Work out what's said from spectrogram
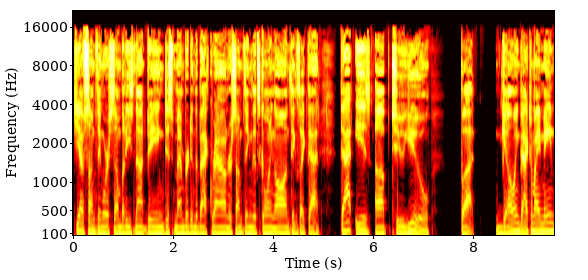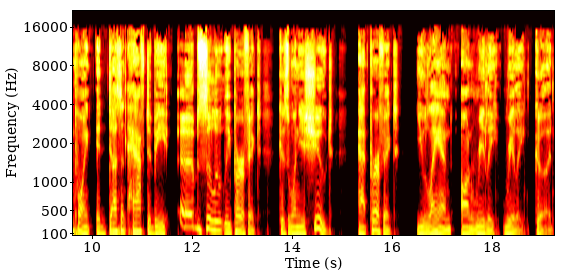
Do you have something where somebody's not being dismembered in the background or something that's going on? Things like that. That is up to you. But going back to my main point, it doesn't have to be absolutely perfect because when you shoot at perfect, you land on really, really good.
